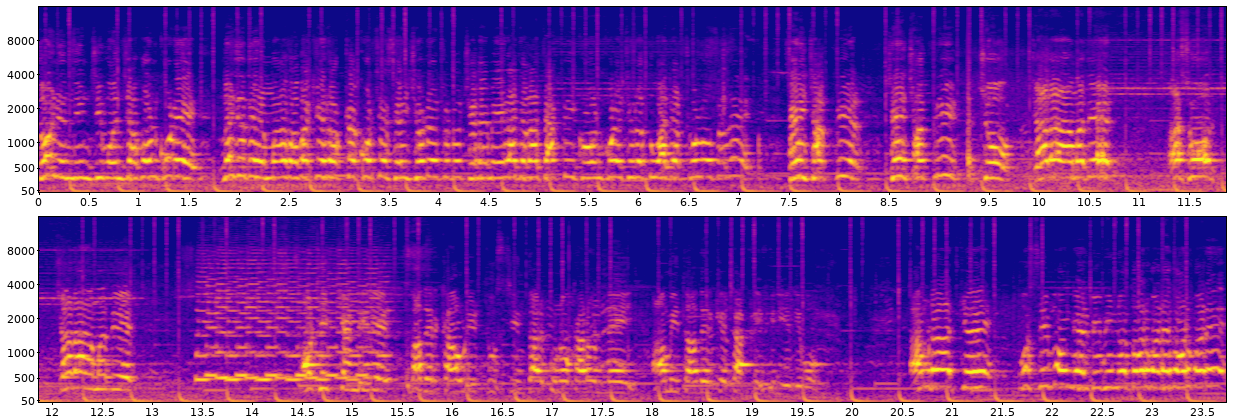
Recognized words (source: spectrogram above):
দৈনন্দিন জীবন যাপন করে নিজেদের মা বাবাকে রক্ষা করছে, সেই ছোট ছোট ছেলে মেয়েরা যারা চাকরি গ্রহণ করেছিল দু হাজার ষোলো সালে সেই চাকরির সেই চাকরির চো- যারা আমাদের আসল, যারা আমাদের সঠিক ক্যান্ডিডেট তাদের কাউরির দুশ্চিন্তার কোনো কারণ নেই। আমি তাদেরকে চাকরি ফিরিয়ে দিব। আমরা আজকে পশ্চিমবঙ্গের বিভিন্ন দরবারে দরবারে,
